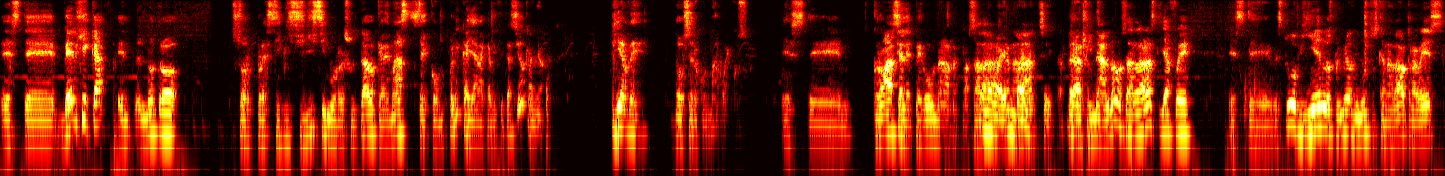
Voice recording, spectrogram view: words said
este Bélgica, en, en otro sorpresivísimo resultado que además se complica ya la calificación, Cañón. Pierde 2-0 con Marruecos. Este Croacia le pegó una repasada a Canadá, baile, sí. pero al final, ¿no? O sea, la verdad es que ya fue este estuvo bien los primeros minutos Canadá otra vez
